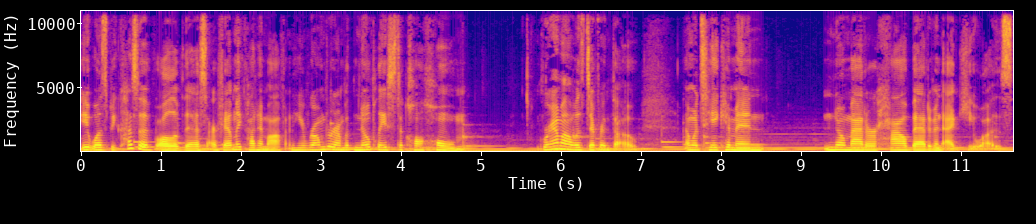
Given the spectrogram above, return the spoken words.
It was because of all of this our family cut him off and he roamed around with no place to call home. Grandma was different though and would take him in no matter how bad of an egg he was.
